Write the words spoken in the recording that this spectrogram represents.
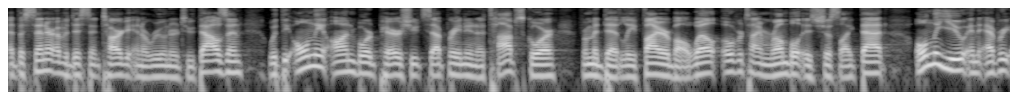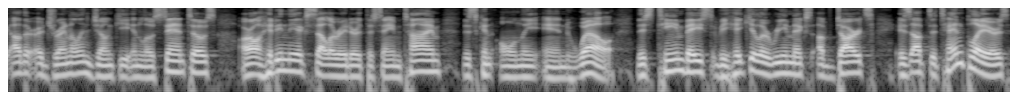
at the center of a distant target in a Ruiner 2000, with the only onboard parachute separating a top score from a deadly fireball. Well, Overtime Rumble is just like that. Only you and every other adrenaline junkie in Los Santos are all hitting the accelerator at the same time. This can only end well. This team based vehicular remix of darts is up to 10 players,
